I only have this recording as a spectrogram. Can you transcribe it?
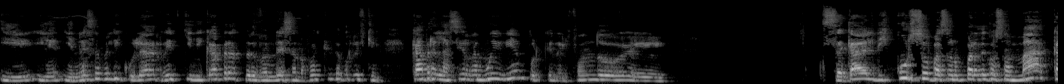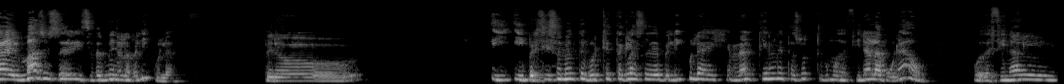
y, en esa película, Rifkin y Capra, perdón, esa no fue escrita por Rifkin, Capra la cierra muy bien porque en el fondo el, se cae el discurso, pasan un par de cosas más, cae el mazo y se, y se termina la película. Pero. Y, y, precisamente porque esta clase de películas en general tienen esta suerte como de final apurado, o de final,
